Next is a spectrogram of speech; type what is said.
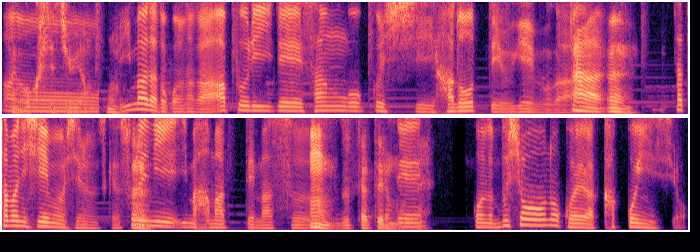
あのー三国志14うん今だとこのなんかアプリで三国志波動っていうゲームがあうん。たたまに CM をしてるんですけど、それに今ハマってます。うん、ずっとやってるもんね。この武将の声がかっこいいんですよ。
